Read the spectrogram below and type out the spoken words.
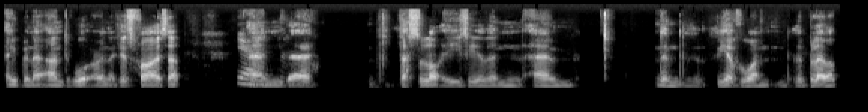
open it underwater and it just fires up Yeah. and uh, that's a lot easier than um, than the, the other one, the blow up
